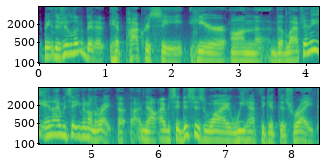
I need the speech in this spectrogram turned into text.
I mean, there's a little bit of hypocrisy here on the, the left, and, and I would say even on the right. Uh, uh now, I would say this is why we have to get this right.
